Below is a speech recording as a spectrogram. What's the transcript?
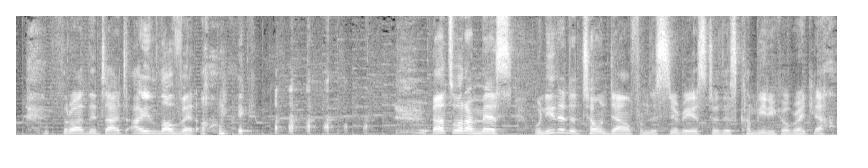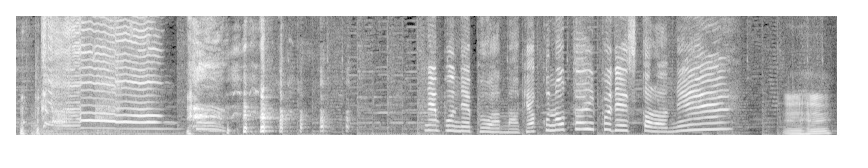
throughout the entire. I love it. Oh my god. That's what I miss. We needed to tone down from the serious to this comedical right now. mm-hmm.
